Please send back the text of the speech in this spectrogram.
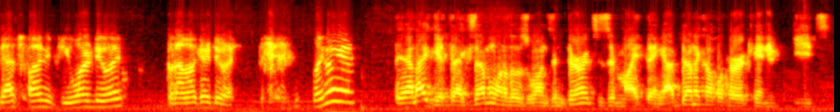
that's fine if you want to do it, but I'm not going to do it. like, okay. Yeah, and I get that because I'm one of those ones. Endurance isn't my thing. I've done a couple hurricane heats,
